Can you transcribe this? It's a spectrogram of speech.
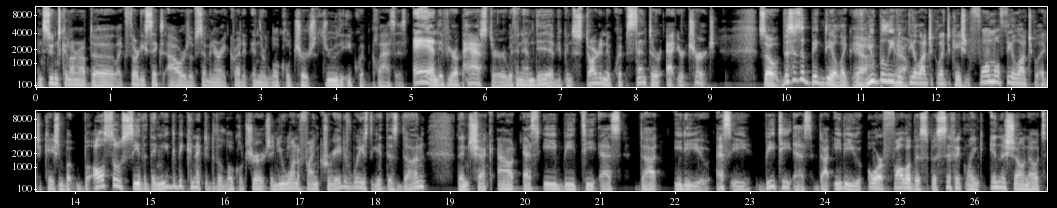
And students can earn up to like 36 hours of seminary credit in their local church through the Equip classes. And if you're a pastor with an MDiv, you can start an Equip center at your church. So this is a big deal. Like Yeah, if you believe yeah. in theological education, formal theological education, but, but also see that they need to be connected to the local church and you want to find creative ways to get this done, then check out sebts.edu, sebts.edu, or follow the specific link in the show notes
